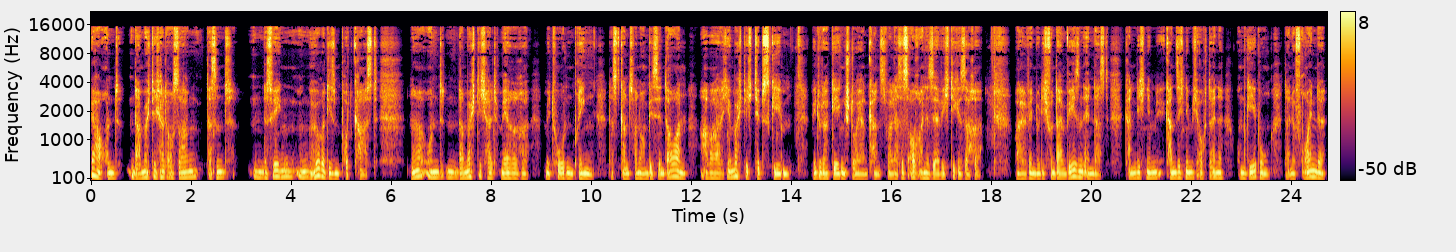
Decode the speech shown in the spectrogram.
Ja, und da möchte ich halt auch sagen, das sind deswegen höre diesen Podcast. Ne? Und da möchte ich halt mehrere Methoden bringen. Das kann zwar noch ein bisschen dauern, aber hier möchte ich Tipps geben, wie du dagegen steuern kannst, weil das ist auch eine sehr wichtige Sache. Weil wenn du dich von deinem Wesen änderst, kann, dich, kann sich nämlich auch deine Umgebung, deine Freunde,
